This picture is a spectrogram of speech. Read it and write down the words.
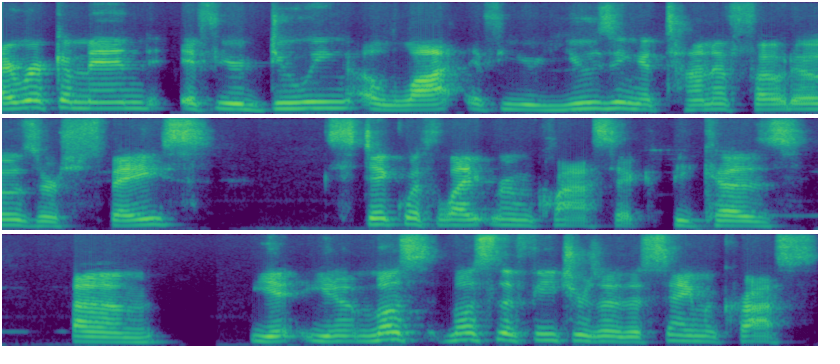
I recommend if you're doing a lot, if you're using a ton of photos or space, stick with Lightroom Classic because um, you, you know most most of the features are the same across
